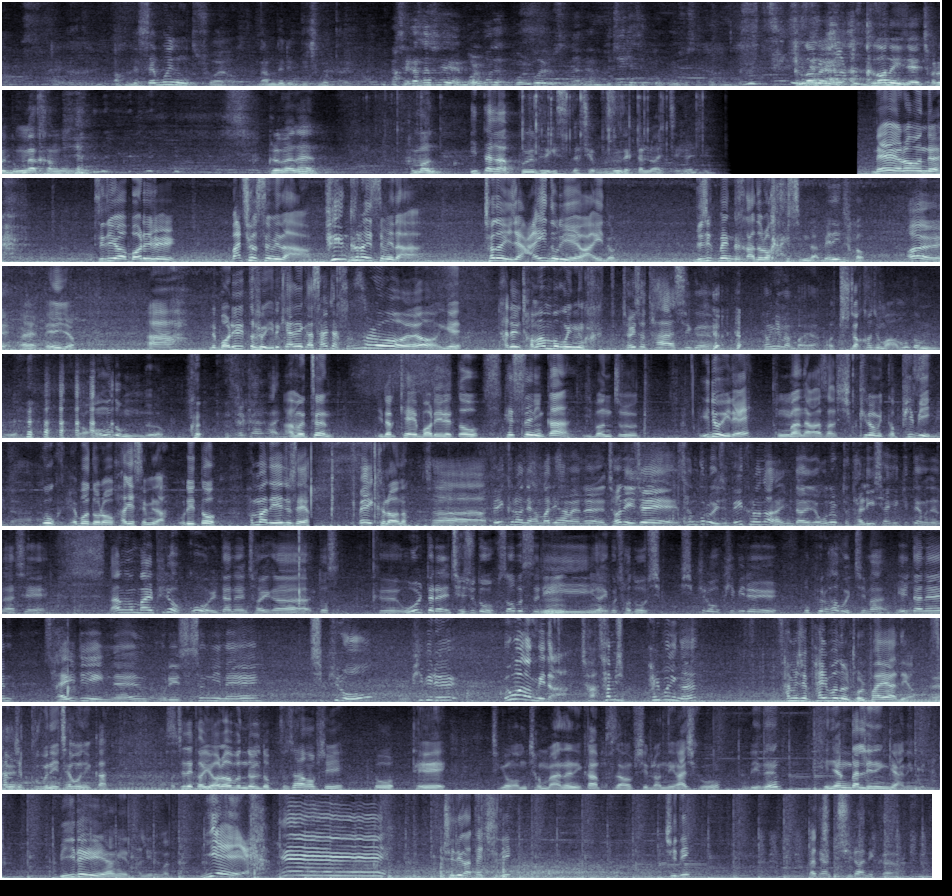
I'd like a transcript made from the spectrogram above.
아 근데 세 보이는 것도 좋아요. 남들이 무시 못하게. 제가 사실 뭘, 보내, 뭘 보여줬었냐면 무지개색도 보여줬었거든요. 그거는 그거는 이제 저를 농락한 거고. 그러면은 한번 이따가 보여드리겠습니다. 제가 무슨 색깔로 할지. 네 여러분들. 드디어 머리를 마쳤습니다. 핑크로 했습니다. 저는 이제 아이돌이에요 아이돌. 뮤직뱅크 가도록 하겠습니다 매니저 아 예. 네 매니저 아 근데 머리를 또 이렇게 하니까 살짝 쑥스러워요 이게 다들 저만 보고 있는 것 같아 저기서 다 지금 형님만 봐요. 어, 주작하지 마 아무도 없는데 어, 아무도 없는데요 이렇게 하는 거 아니에요? 아무튼 이렇게 머리를 또 했으니까 이번 주 일요일에 동마 나가서 10km PB 맞습니다. 꼭 해보도록 하겠습니다. 우리 또 한마디 해주세요. 페이크 러너. 자 페이크런이 한마디 하면은 저는 이제 참고로 이제 페이크런은 아닙니다 이제 오늘부터 달리기 시작했기 때문에 다시 다른 건말 필요 없고 일단은 저희가 또 그 5월달에는 제주도 서브 3가 음, 음. 있고 저도 10, 10km PB를 목표로 하고 있지만 일단은 4일 뒤에 있는 우리 스승님의 10km PB를 응원합니다 자. 38분인가요? 38분을 돌파해야 돼요. 네. 39분이 최고니까 어찌됐건 여러분들도 부상 없이 또 대회 지금 엄청 많으니까 부상 없이 러닝 하시고 우리는 그냥 달리는 게 아닙니다. 미래를 향해 달리는 겁니다. 예! 예! GD 같아 GD? GD? 나 그냥 쥐라니까요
